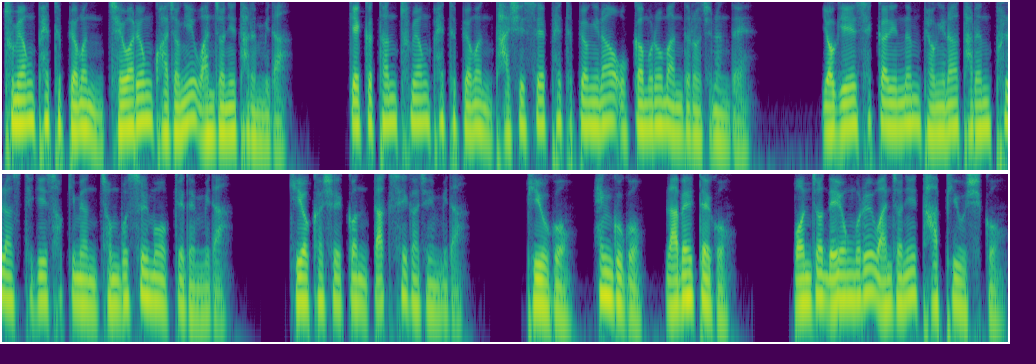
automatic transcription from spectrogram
투명 페트병은 재활용 과정이 완전히 다릅니다. 깨끗한 투명 페트병은 다시 새 페트병이나 옷감으로 만들어지는데 여기에 색깔 있는 병이나 다른 플라스틱이 섞이면 전부 쓸모없게 됩니다. 기억하실 건 딱 세 가지입니다. 비우고, 헹구고, 라벨 떼고. 먼저 내용물을 완전히 다 비우시고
